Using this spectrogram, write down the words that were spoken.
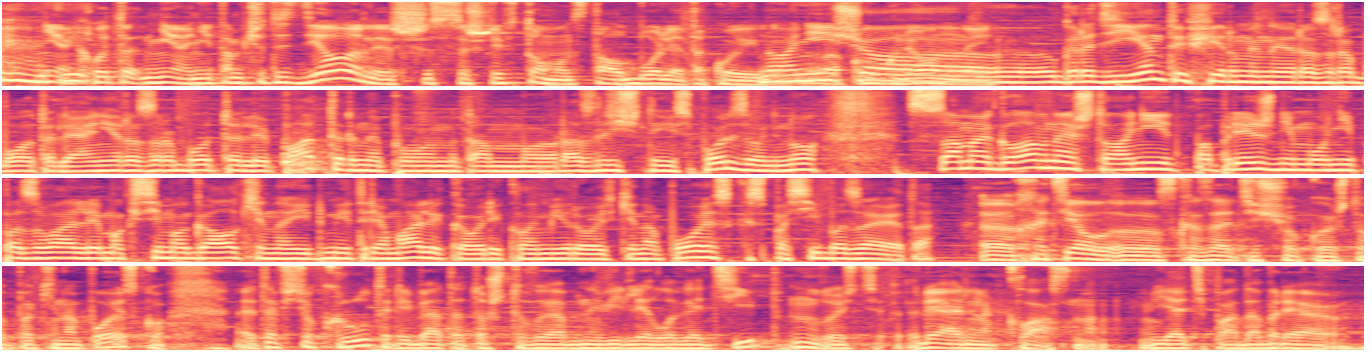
Не, какой-то, не, они там что-то сделали со шрифтом, он стал более такой Но они еще э, градиенты фирменные разработали, они разработали паттерны, по-моему, там различные использования. Но самое главное, что они по-прежнему не позвали Максима Галкина и Дмитрия Маликова рекламировать кинопоиск, и спасибо за это. Э, Хотел э, сказать еще кое-что по кинопоиску. Это все круто, ребята, то, что вы обновили логотип. Ну, то есть, реально классно. Я типа одобряю.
